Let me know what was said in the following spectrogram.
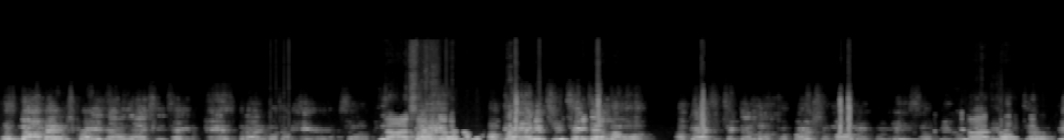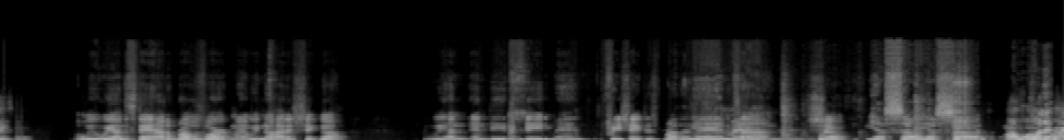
It's no man, it was crazy. I was actually taking a piss, but I didn't want y'all to hear it. So Nah, that's all good. I'm glad that you took that that. little. I'm glad you took that little commercial moment for me, so people Nah, will it's hear all take a piss, man. We we understand how the brothers work, man. We know how this shit go. We un- indeed, indeed, man. Appreciate this brother, Yeah, man. man. Time, man. Sure. Yes, sir. Yes, sir. My I fault, want to bro.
